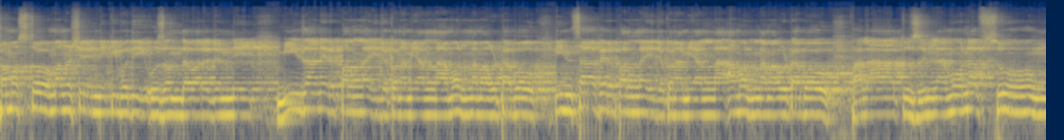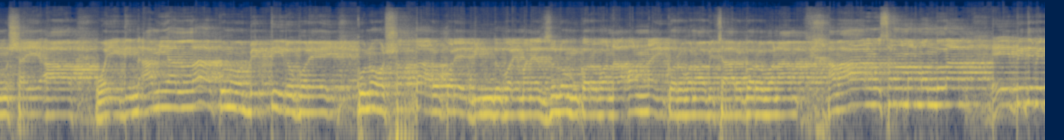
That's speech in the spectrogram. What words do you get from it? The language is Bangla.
সমস্ত মানুষের নিকিবদি ওজন দেওয়ার জন্যে মিজানের পাল্লায় যখন আমি আল্লাহ আমল নামা উঠাবো, ইনসাফের পাল্লায় যখন আমি আল্লাহ আমল নামা উঠাবো, ফালা তুজলামু নাফসুম শাইআ। ওই দিন আমি আল্লাহ কোনো ব্যক্তির উপরে, কোনো সত্তার উপরে বিন্দু পরিমাণে জুলুম করব না, অন্যায় করব না বিচার করব না। আমার মুসলমান বন্ধুরা, এই পৃথিবীতে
